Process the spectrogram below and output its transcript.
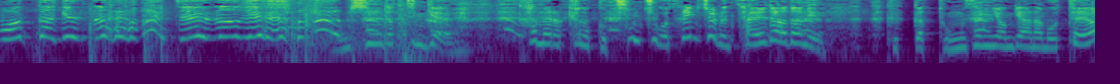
못하겠어요. 죄송해요. 정신 같은 게 카메라 켜놓고 춤추고 생쇼는 잘도 하더니 그깟 동생 연기 하나 못해요?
